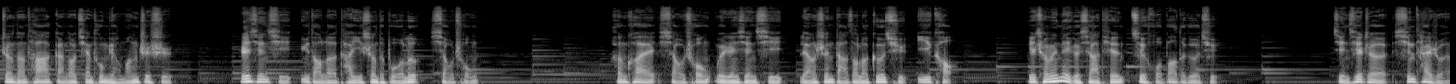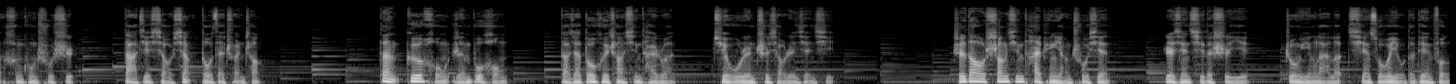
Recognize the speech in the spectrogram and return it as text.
正当他感到前途渺茫之时，任贤齐遇到了他一生的伯乐小虫。很快，小虫为任贤齐量身打造了歌曲《依靠》，也成为那个夏天最火爆的歌曲。紧接着，《心太软》横空出世，大街小巷都在传唱。但歌红人不红，大家都会唱《心太软》，却无人知晓任贤齐。直到《伤心太平洋》出现，任贤齐的事业终于迎来了前所未有的巅峰。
